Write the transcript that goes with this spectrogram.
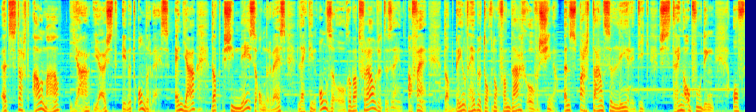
Het start allemaal, ja, juist in het onderwijs. En ja, dat Chinese onderwijs lijkt in onze ogen wat verouderd te zijn. Enfin, dat beeld hebben we toch nog vandaag over China. Een Spartaanse leerethiek, strenge opvoeding. Of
